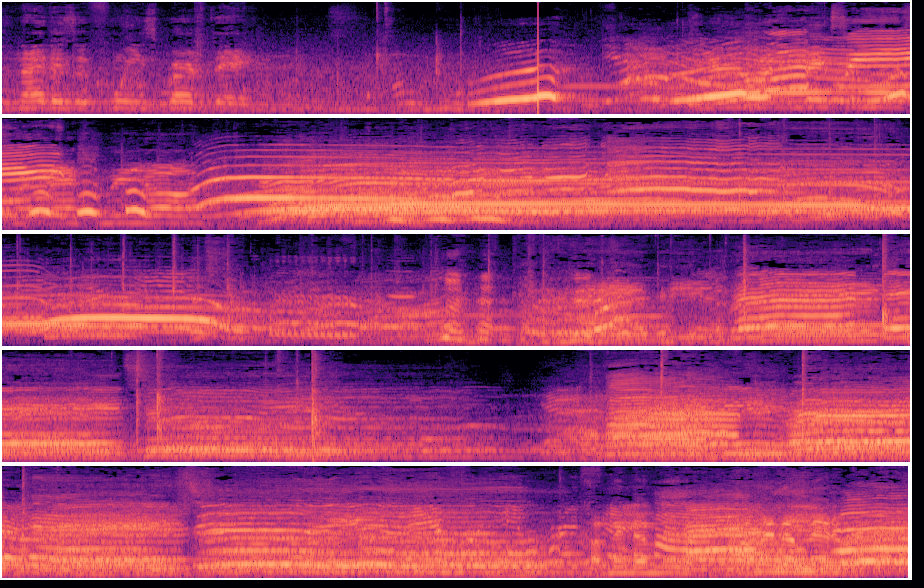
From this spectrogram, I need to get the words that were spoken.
Tonight is a queen's birthday. Woo! Everybody make some noise for Ashley, y'all. Happy birthday to you. Happy birthday to you. Come in the middle. Come in the middle.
